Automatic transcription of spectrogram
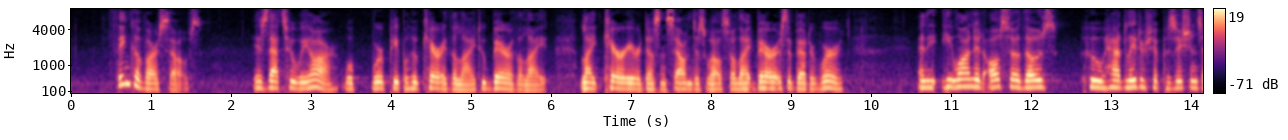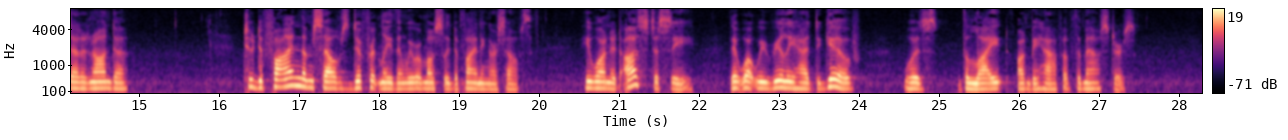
think of ourselves is that's who we are. we we're people who carry the light, who bear the light. Light carrier doesn't sound as well, so light bearer is a better word. And he, he wanted also those who had leadership positions at Ananda to define themselves differently than we were mostly defining ourselves. He wanted us to see that what we really had to give was the light on behalf of the masters.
